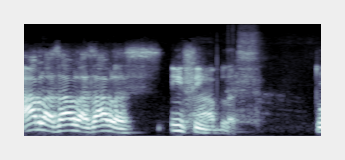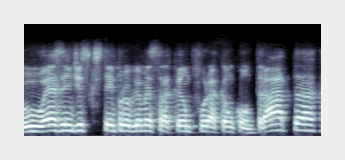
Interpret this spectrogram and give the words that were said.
Hablas, hablas, hablas. Enfim. Hablas. O Wesley diz que se tem problema extracampo, Furacão contrata.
